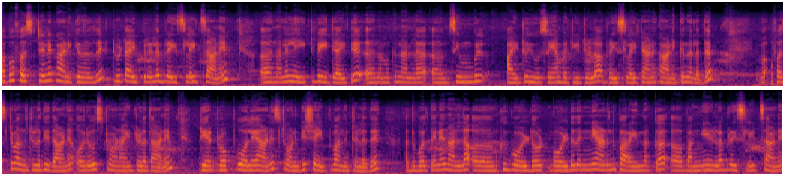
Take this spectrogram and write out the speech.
അപ്പോൾ ഫസ്റ്റ് തന്നെ കാണിക്കുന്നത് ടു ടൈപ്പിലുള്ള ബ്രേസ്ലെറ്റ്സ് ആണ്. നല്ല ലൈറ്റ് വെയിറ്റ് ആയിട്ട് നമുക്ക് നല്ല സിമ്പിൾ ആയിട്ട് യൂസ് ചെയ്യാൻ പറ്റിയിട്ടുള്ള ബ്രേസ്ലൈറ്റ് ആണ് കാണിക്കുന്നുള്ളത് ഫസ്റ്റ് വന്നിട്ടുള്ളത് ഇതാണ്. ഓരോ സ്റ്റോൺ ആയിട്ടുള്ളതാണ്. ടിയർ ഡ്രോപ്പ് പോലെയാണ് സ്റ്റോണിന്റെ ഷേപ്പ് വന്നിട്ടുള്ളത്. അതുപോലെ തന്നെ നല്ല നമുക്ക് ഗോൾഡ് ഗോൾഡ് തന്നെയാണെന്ന് പറയുന്നൊക്കെ ഭംഗിയുള്ള ബ്രേസ്ലെറ്റ്സ് ആണ്.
